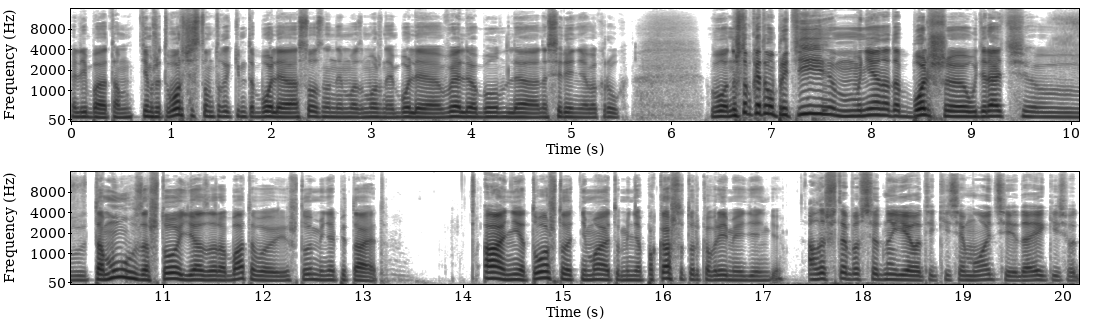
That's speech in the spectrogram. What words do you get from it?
либо там тем же творчеством, то каким-то более осознанным, возможно, и более valuable для населения вокруг. Вот. Но чтобы к этому прийти, мне надо больше уделять э, тому, за что я зарабатываю и что меня питает. А не то, что отнимает у меня пока что только время и деньги. Але ж в тебе все одно є от якісь емоції, да, якісь от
